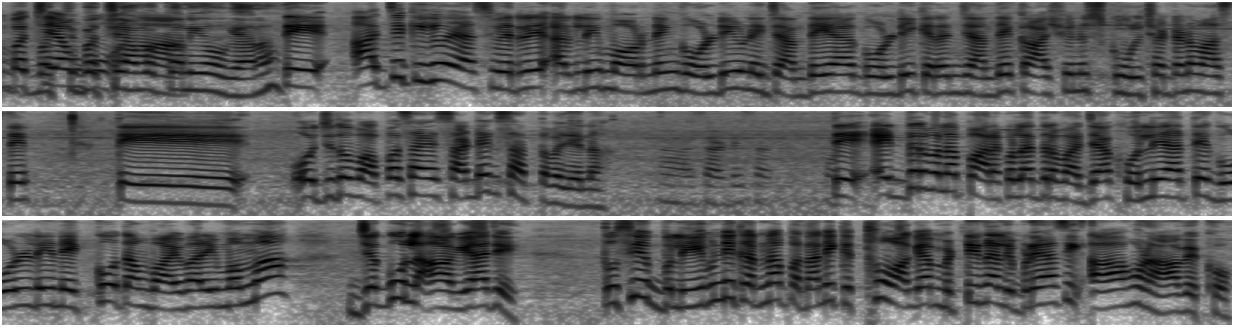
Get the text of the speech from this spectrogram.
ਬੱਚਿਆਂ ਬੱਚੇ- ਬੱਚਿਆਂ ਵਾਂਗੂ, ਵਾਂਗੂ ਹੀ। ਗਿਆ ਨਾ। ਤੇ ਅੱਜ ਕੀ ਹੋਇਆ? ਸਵੇਰੇ अर्ਲੀ ਮਾਰਨਿੰਗ ਗੋਲਡੀ ਹੁਣੇ ਜਾਂਦੇ ਆ ਗੋਲਡੀ ਕਰਨ ਜਾਂਦੇ ਕਾਸ਼ਵੀ ਨੂੰ ਸਕੂਲ ਛੱਡਣ ਵਾਸਤੇ। ਤੇ ਉਹ ਜਦੋਂ ਵਾਪਸ ਆਏ 7:30 ਵਜੇ ਨਾ। ਹਾਂ 7:30 ਤੇ ਇੱਧਰ ਵਾਲਾ ਪਾਰਕ ਵਾਲਾ ਦਰਵਾਜ਼ਾ ਖੋਲਿਆ ਤੇ ਗੋਲਡੀ ਨੇ ਇੱਕੋ ਦਮ ਵਾਈ ਮਾਰੀ ਮੰਮਾ ਜੱਗੂ ਆ ਗਿਆ ਜੇ। ਤੁਸੀਂ ਬਲੀਵ ਨਹੀਂ ਕਰਨਾ ਪਤਾ ਨਹੀਂ ਕਿੱਥੋਂ ਆ ਗਿਆ ਮਿੱਟੀ ਨਾਲ ਲਿਬੜਿਆ ਸੀ। ਆ ਹੁਣ ਆ ਵੇਖੋ।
